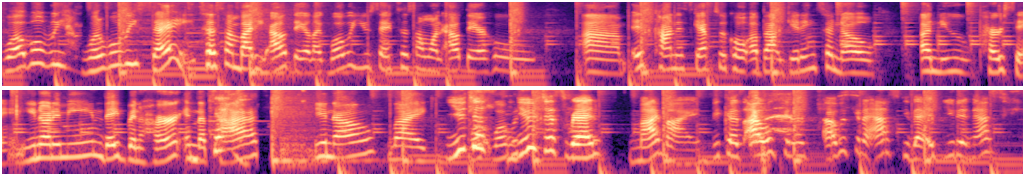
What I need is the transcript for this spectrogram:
what will we what will we say to somebody out there? Like what will you say to someone out there who um is kind of skeptical about getting to know a new person. You know what I mean? They've been hurt in the yeah. past. You know, like you just what, what you just read my mind because I was gonna I was gonna ask you that if you didn't ask me.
